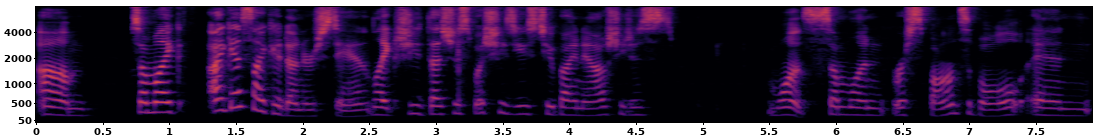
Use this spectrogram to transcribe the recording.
Um so i'm like i guess i could understand like she that's just what she's used to by now. She just wants someone responsible and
